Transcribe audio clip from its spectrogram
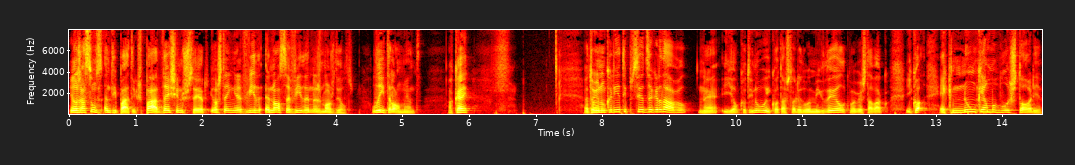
Eles já são antipáticos. Pá, deixem-nos ser. Eles têm a, vida, a nossa vida nas mãos deles. Literalmente. Ok? Então eu não queria tipo, ser desagradável, né? E ele continua e conta a história do amigo dele, que uma vez estava a... e É que nunca é uma boa história,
